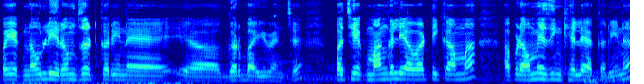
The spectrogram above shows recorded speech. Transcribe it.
પછી એક નવલી રમઝટ કરીને ગરબા ઇવેન્ટ છે, પછી એક માંગલિયા વાટિકામાં આપણે અમેઝિંગ ખેલ્યા કરીને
